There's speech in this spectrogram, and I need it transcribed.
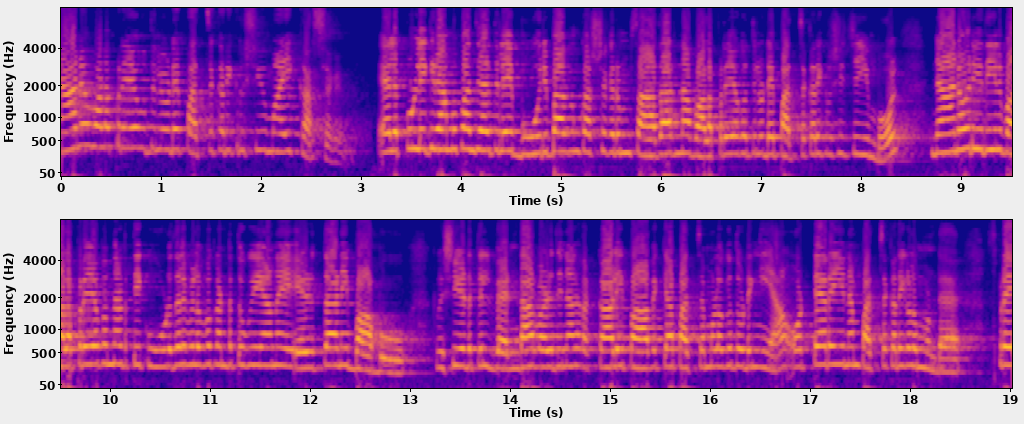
നാനോ വളപ്രയോഗത്തിലൂടെ പച്ചക്കറി കൃഷിയുമായി കർഷകൻ. എലപ്പുള്ളി ഗ്രാമപഞ്ചായത്തിലെ ഭൂരിഭാഗം കർഷകരും സാധാരണ വളപ്രയോഗത്തിലൂടെ പച്ചക്കറി കൃഷി ചെയ്യുമ്പോൾ നാനോ രീതിയിൽ വളപ്രയോഗം നടത്തി കൂടുതൽ വിളവ് കണ്ടെത്തുകയാണ് എഴുത്താണി ബാബു. കൃഷിയിടത്തിൽ വെണ്ട വഴുതിന തക്കാളി പാവയ്ക്ക പച്ചമുളക് തുടങ്ങിയ ഒട്ടേറെ ഇനം പച്ചക്കറികളുമുണ്ട്. സ്പ്രേ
